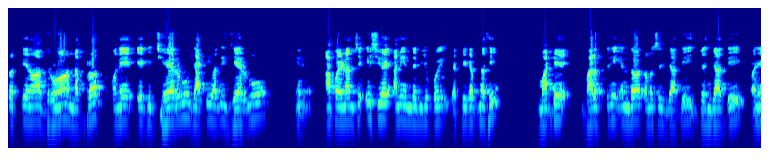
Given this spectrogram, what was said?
પ્રત્યેના ધૃણ નફરત અને એક ઝેરનું, જાતિવાદી ઝેરનું આ પરિણામ છે. એ સિવાય આની અંદર બીજું કોઈ હકીકત નથી. માટે ભારતની અંદર અનુસૂચિત જાતિ, જનજાતિ અને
